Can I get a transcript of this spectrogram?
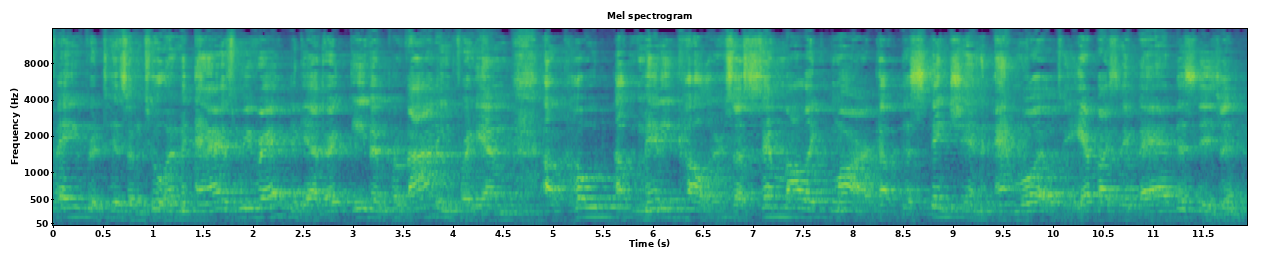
favoritism to him, as we read together, even providing for him a coat of many colors, a symbolic mark of distinction and royalty. Everybody say bad decision.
